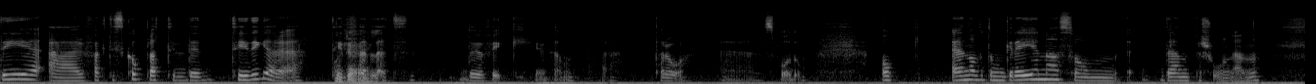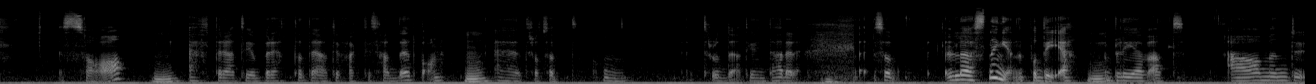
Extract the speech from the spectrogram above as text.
det är faktiskt kopplat till det tidigare tillfället då jag fick liksom, tarot eh, spådom. Och en av de grejerna som den personen sa Mm. efter att jag berättade att jag faktiskt hade ett barn Mm. eh, trots att hon trodde att jag inte hade det. Så lösningen på det Mm. blev att ja, men du,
